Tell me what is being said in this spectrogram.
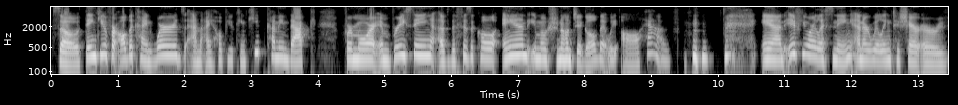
So, thank you for all the kind words, and I hope you can keep coming back for more embracing of the physical and emotional jiggle that we all have. and if you are listening and are willing to share a, re-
